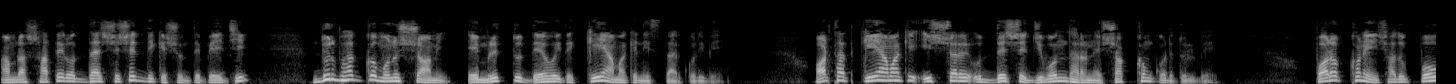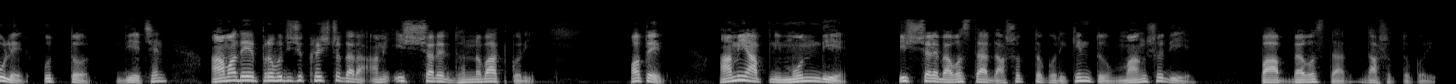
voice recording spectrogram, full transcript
আমরা সাতের অধ্যায় শেষের দিকে শুনতে পেয়েছি, দুর্ভাগ্য মনুষ্য আমি এই মৃত্যুর দেহ হইতে কে আমাকে নিস্তার করিবে? অর্থাৎ কে আমাকে ঈশ্বরের উদ্দেশ্যে জীবন ধারণে সক্ষম করে তুলবে? পরক্ষণেই সাধু পৌলের উত্তর দিয়েছেন, আমাদের প্রভু যীশু খ্রিস্ট দ্বারা আমি ঈশ্বরের ধন্যবাদ করি। অতএব আমি আপনি মন দিয়ে ঈশ্বরের ব্যবস্থার দাসত্ব করি, কিন্তু মাংস দিয়ে পাপ ব্যবস্থার দাসত্ব করি।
